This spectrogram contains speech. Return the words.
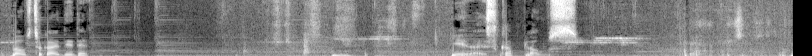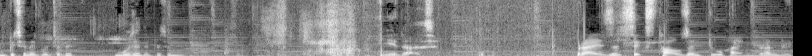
ब्लाउज टकाई दीदे ये रहा इसका ब्लाउज পিছনে গুজে দে গুজে দে পিছনে ये रहा price six thousand two hundred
